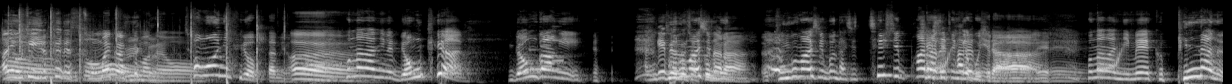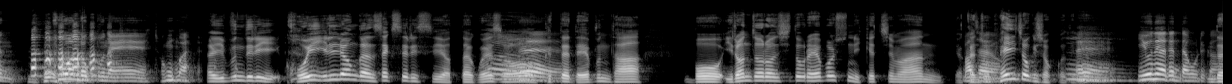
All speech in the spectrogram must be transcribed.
아니, 어떻게 이렇게 됐어? 정말 깔끔하네요. 첨언이 필요 없다며. 네. 호나나님의 명쾌한 명강의 단계별로 궁금하신 접근하라. 분, 궁금하신 분 다시 78화를 78 챙겨보시라. 입니다. 예. 네. 호나나님의 그 빛나는 조언 덕분에 정말 아, 이분들이 거의 1년간 섹스리스였다고 해서 네. 그때 네 분 다 뭐 이런저런 시도를 해볼 수는 있겠지만 약간 맞아요. 좀 회의적이셨거든요. 네. 이혼해야 된다고 우리가. 네.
